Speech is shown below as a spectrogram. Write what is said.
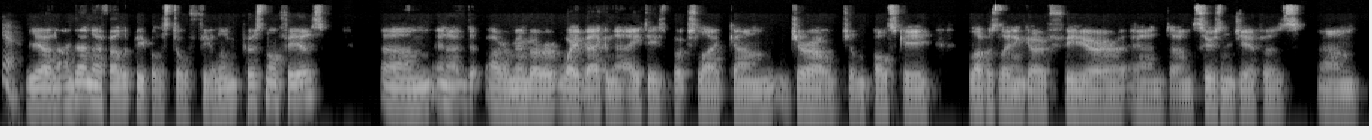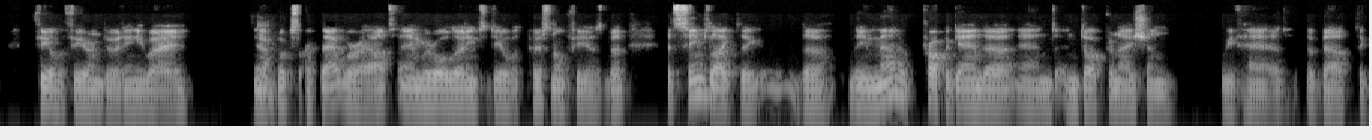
Yeah. Yeah, and I don't know if other people are still feeling personal fears. Um, and I, I, remember way back in the 80s, books like um, Gerald Jampolsky, Love is Letting Go of Fear, and um, Susan Jeffers, um, Feel the Fear and Do It Anyway. You know, yeah. books like that were out, and we're all learning to deal with personal fears. But it seems like the the the amount of propaganda and indoctrination we've had about the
